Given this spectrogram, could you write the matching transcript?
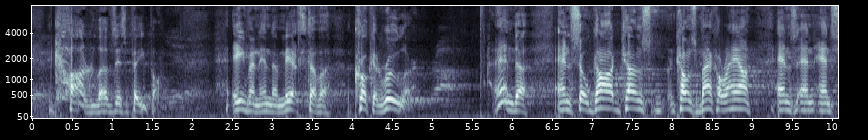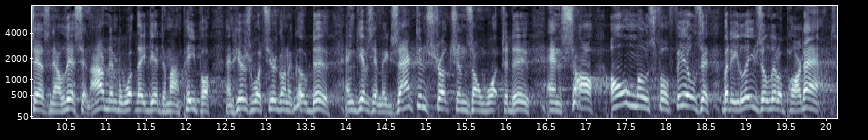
God loves his people, even in the midst of a crooked ruler. And, uh, and so God comes, comes back around and, and, and says, Now listen, I remember what they did to my people, and here's what you're going to go do. And gives him exact instructions on what to do. And Saul almost fulfills it, but he leaves a little part out.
